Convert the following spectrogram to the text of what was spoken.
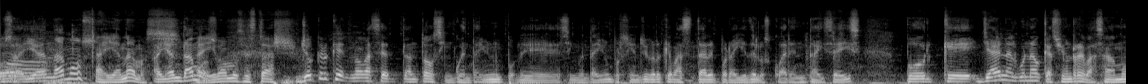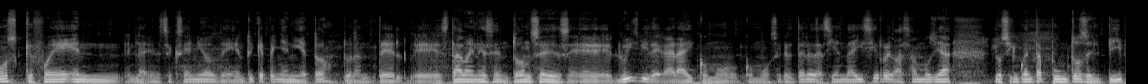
Pues ahí andamos. Ahí andamos. Ahí andamos. Ahí vamos a estar. Yo creo que no va a ser tanto 51, po- eh, 51%, yo creo que va a estar por ahí de los 46, porque ya en alguna ocasión rebasamos, que fue en, en la- en el sexenio de Enrique Peña Nieto, durante el- eh, estaba en ese entonces eh, Luis Videgaray como, como secretario de Hacienda, ahí sí rebasamos ya los 50 puntos del PIB.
